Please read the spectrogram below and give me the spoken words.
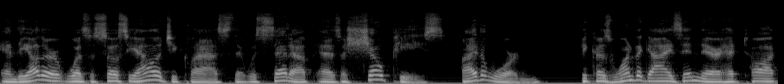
and the other was a sociology class that was set up as a showpiece by the warden because one of the guys in there had taught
